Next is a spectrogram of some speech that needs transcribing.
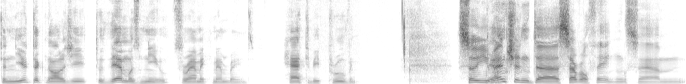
The new technology to them was new, ceramic membranes, had to be proven. So you Yeah. mentioned uh, several things. Um,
